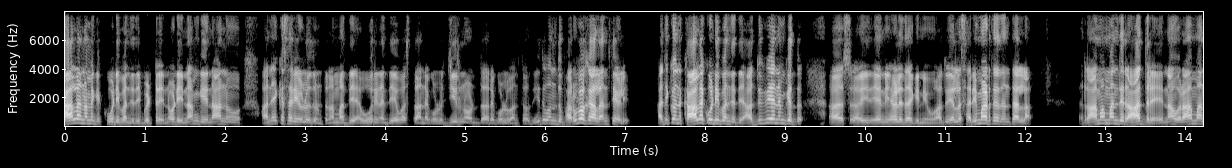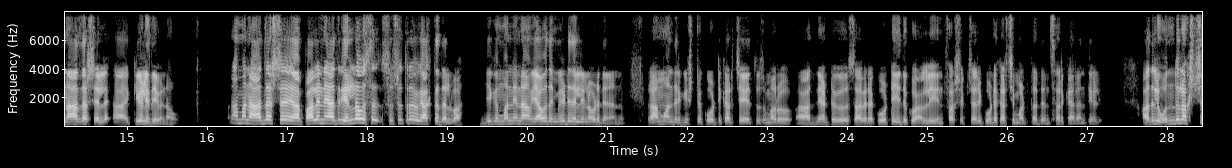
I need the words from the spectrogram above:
ಕಾಲ ನಮಗೆ ಕೂಡಿ ಬಂದಿದೆ ಬಿಟ್ರೆ. ನೋಡಿ ನಮಗೆ ನಾನು ಅನೇಕ ಸರಿ ಹೇಳೋದುಂಟು ನಮ್ಮ ದೇ, ಊರಿನ ದೇವಸ್ಥಾನಗಳು, ಜೀರ್ಣೋದ್ಧಾರಗೊಳ್ಳುವಂಥದ್ದು, ಇದು ಒಂದು ಪರ್ವಕಾಲ ಅಂತೇಳಿ. ಅದಕ್ಕೆ ಒಂದು ಕಾಲ ಕೂಡಿ ಬಂದಿದೆ. ಅದುವೇ ನಮಗೆ ಏನು ಹೇಳಿದಾಗೆ ನೀವು, ಅದು ಎಲ್ಲ ಸರಿ ಮಾಡ್ತದೆ ಅಂತಲ್ಲ. ರಾಮ ಮಂದಿರ ಆದ್ರೆ ನಾವು ರಾಮನ ಆದರ್ಶ ಎಲ್ಲ ಕೇಳಿದ್ದೇವೆ ನಾವು. ರಾಮನ ಆದರ್ಶ ಪಾಲನೆ ಆದ್ರೆ ಎಲ್ಲವೂ ಸುಸೂತ್ರವಾಗಿ ಆಗ್ತದಲ್ವಾ? ಈಗ ಮೊನ್ನೆ ನಾವು ಯಾವುದೇ ಮೀಡಿಯಾದಲ್ಲಿ ನೋಡಿದೆ ನಾನು. ರಾಮ ಮಂದಿರಕ್ಕೆ ಇಷ್ಟು ಕೋಟಿ ಖರ್ಚಾಯಿತು ಸುಮಾರು ಹದಿನೆಂಟು ಸಾವಿರ ಕೋಟಿ ಇದಕ್ಕೂ ಅಲ್ಲಿ ಇನ್ಫ್ರಾಸ್ಟ್ರಕ್ಚರ್ ಕೂಡ ಖರ್ಚು ಮಾಡ್ತದೆ ಅಂತ ಸರ್ಕಾರ ಅಂತೇಳಿ. ಅದರಲ್ಲಿ ಒಂದು ಲಕ್ಷ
